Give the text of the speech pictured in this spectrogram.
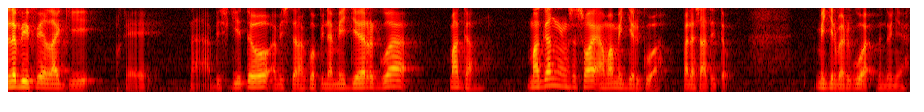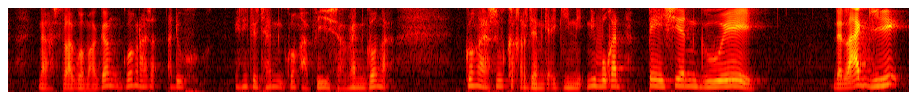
lebih fail lagi. Oke okay. nah abis gitu abis setelah gue pindah major gue magang. Magang yang sesuai sama major gue pada saat itu. Major baru gue tentunya. Nah setelah gue magang gue ngerasa aduh ini kerjaan gue nggak bisa men. Gue nggak gue nggak suka kerjaan kayak gini. Ini bukan passion gue. Dan lagi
